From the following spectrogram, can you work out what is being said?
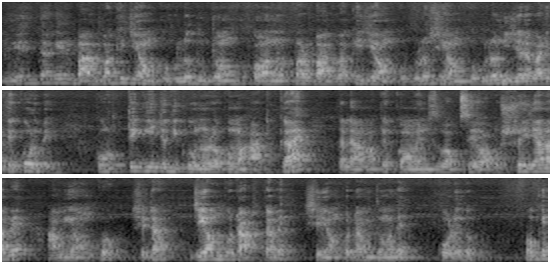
দুয়ের দাগের বাদবাকি যে অঙ্কগুলো, দুটো অঙ্ক করানোর পর বাদবাকি যে অঙ্কগুলো, সেই অঙ্কগুলো নিজেরা বাড়িতে করবে। করতে গিয়ে যদি কোনো রকম আটকায়, তাহলে আমাকে কমেন্টস বক্সে অবশ্যই জানাবে। আমি অঙ্ক, সেটা যে অঙ্কটা আটকাবে, সেই অঙ্কটা আমি তোমাদের করে দেবো। ওকে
